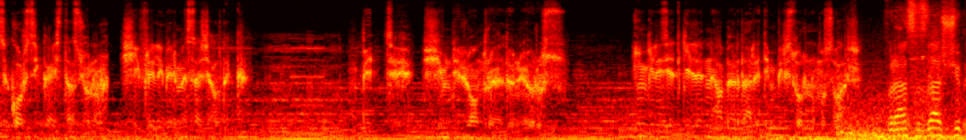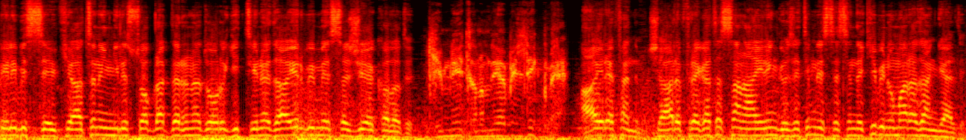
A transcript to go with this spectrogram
Burası Korsika istasyonu. Şifreli bir mesaj aldık. Bitti. Şimdi Londra'ya dönüyoruz. İngiliz yetkililerini haberdar edin bir sorunumuz var. Fransızlar şüpheli bir sevkiyatın İngiliz topraklarına doğru gittiğine dair bir mesajı yakaladı. Kimliği tanımlayabildik mi? Hayır efendim, çağrı fregata sanayinin gözetim listesindeki bir numaradan geldi.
